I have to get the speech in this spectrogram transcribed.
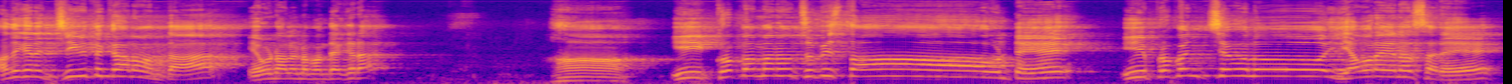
అందుకని జీవితకాలం అంతా ఏముండాలండి మన దగ్గర? ఈ కృప మనం చూపిస్తూ ఉంటే ఈ ప్రపంచంలో ఎవరైనా సరే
